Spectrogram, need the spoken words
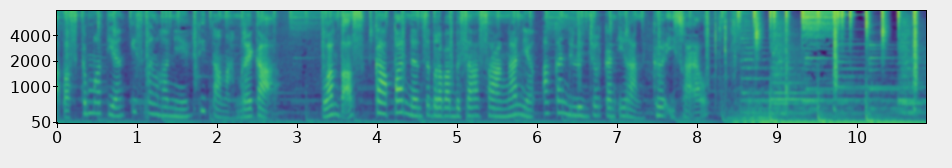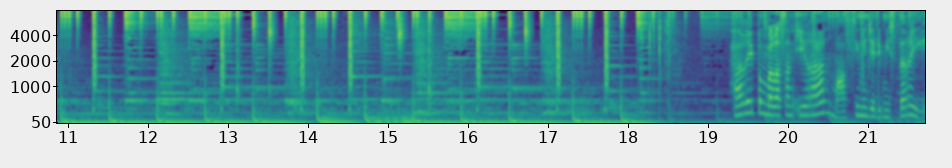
atas kematian Ismail Haniyeh di tanah mereka. Lantas, kapan dan seberapa besar serangan yang akan diluncurkan Iran ke Israel? Hari pembalasan Iran masih menjadi misteri.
